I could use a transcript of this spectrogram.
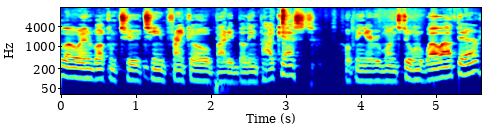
Hello and welcome to Team Franco Bodybuilding Podcast. Hoping everyone's doing well out there.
